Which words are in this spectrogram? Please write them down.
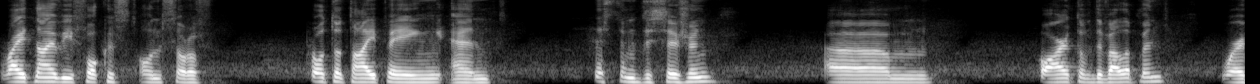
Right now we focused on sort of prototyping and system decision um, part of development where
